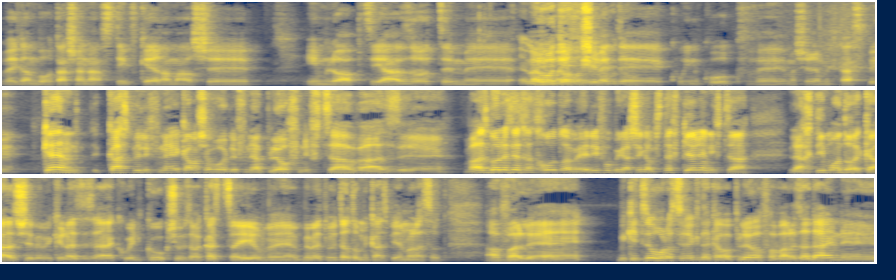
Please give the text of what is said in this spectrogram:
וגם באותה שנה סטיב קר אמר שאם לא הפציעה הזאת, הם, אה, הם היו מעיפים את. אה, קווין קוק ומשאירים את כספי. כן, כספי לפני, כמה שבועות לפני הפלייאוף נפצע, ואז, אה, ואז גולדן סטייט חתכו אותו, הם העדיפו בגלל שגם סטף קרי נפצע, להחתים עוד רכז, שבמקרה הזה זה היה קווין קוק, שהוא זה רכז צעיר, ובאמת הוא יותר טוב מכספי, אין מה לעשות. אבל אה, בקיצור, הוא לא שיחק דקה בפלייאוף, אבל זה עדיין, אה,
